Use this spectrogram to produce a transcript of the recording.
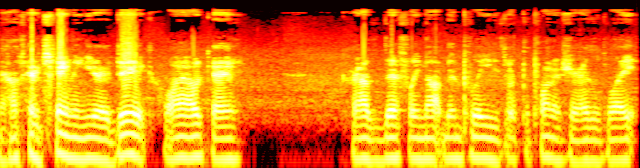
Now they're chaining you're a dick. Wow, okay. Crowd's definitely not been pleased with the Punisher as of late.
